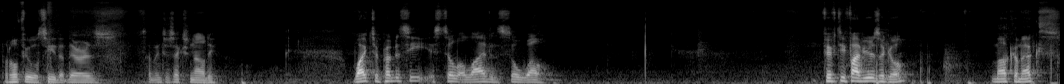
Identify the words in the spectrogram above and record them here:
But hopefully we'll see that there is some intersectionality. White supremacy is still alive and still well. 55 years ago, Malcolm X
